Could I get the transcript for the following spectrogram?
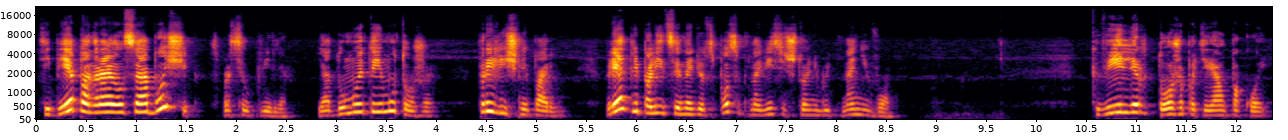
«Тебе понравился обойщик?» – спросил Квиллер. «Я думаю, это ему тоже. Приличный парень. Вряд ли полиция найдет способ навесить что-нибудь на него». Квиллер тоже потерял покой.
